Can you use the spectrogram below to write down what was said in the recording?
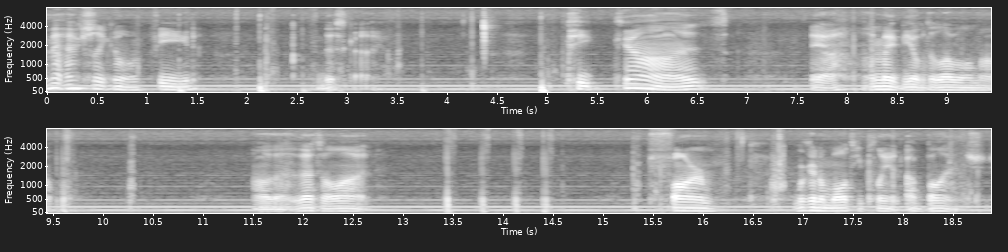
I'm actually going to feed this guy because yeah, I might be able to level them up. Oh, that, that's a lot. Farm. We're gonna multi-plant a bunch.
